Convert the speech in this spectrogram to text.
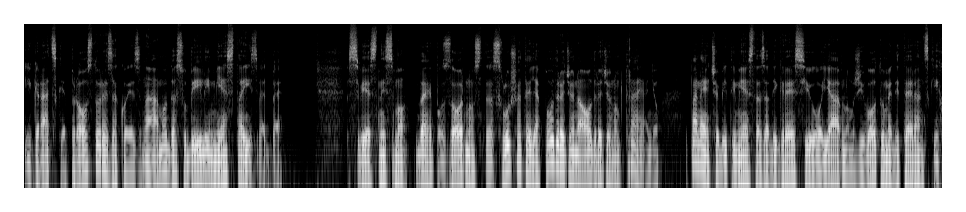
i gradske prostore za koje znamo da su bili mjesta izvedbe. Svjesni smo da je pozornost slušatelja podređena određenom trajanju, pa neće biti mjesta za digresiju o javnom životu mediteranskih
